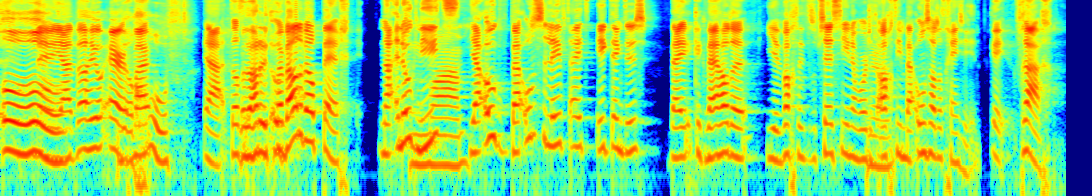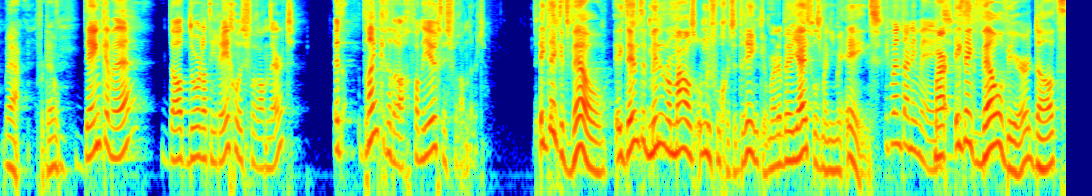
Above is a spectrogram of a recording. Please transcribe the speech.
Oh. Nee, ja, wel heel erg. wel maar grof. ja, dat, Maar we ook- maar we hadden wel pech. Nou, en ook niet. Maar- Ja, ook bij onze leeftijd. Ik denk dus, bij, kijk, wij hadden, je wacht tot op 16 en wordt het Ja. 18. Bij ons had het geen zin. Oké, vraag. Maar ja, vertel. Denken we dat doordat die regel is veranderd, het drankgedrag van de jeugd is veranderd? Ik denk het wel. Ik denk dat het minder normaal is om nu vroeger te drinken. Maar daar ben jij het volgens mij niet mee eens. Ik ben het daar niet mee eens. Maar ik denk wel weer dat,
